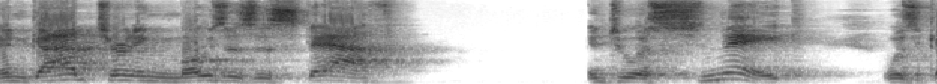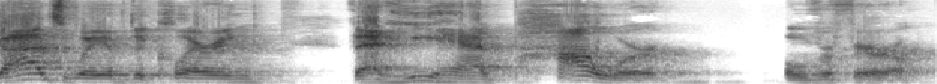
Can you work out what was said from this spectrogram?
And God turning Moses' staff into a snake was God's way of declaring that he had power over Pharaoh.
